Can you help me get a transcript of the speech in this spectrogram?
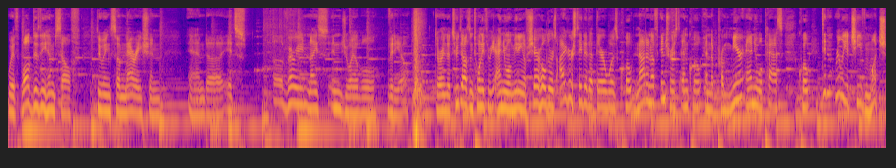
with Walt Disney himself doing some narration, and uh, it's a very nice, enjoyable video. During the 2023 annual meeting of shareholders, Iger stated that there was, quote, not enough interest, end quote, and the premier annual pass, quote, didn't really achieve much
